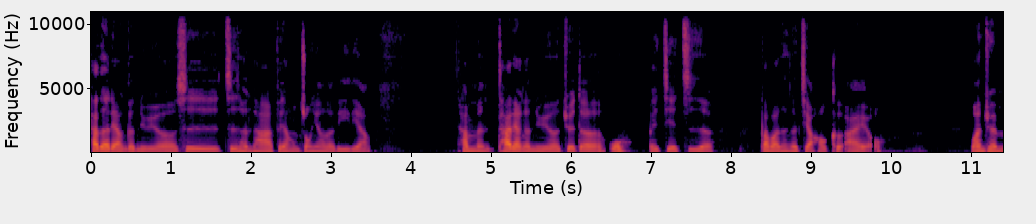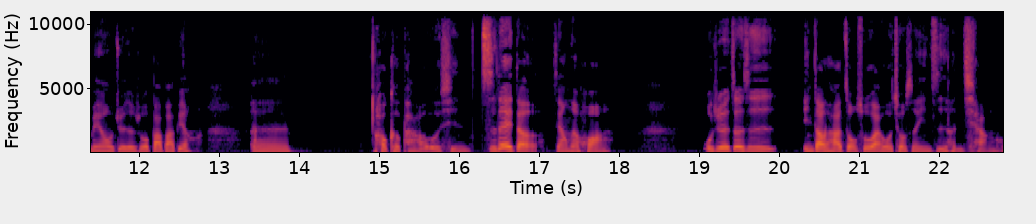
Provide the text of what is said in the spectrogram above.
他的两个女儿是支撑他非常重要的力量。他们他两个女儿觉得，哦，被截肢了，爸爸那个脚好可爱哦，完全没有觉得说爸爸变，嗯，好可怕、好恶心之类的这样的话。我觉得这是引导他走出来或求生意志很强、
